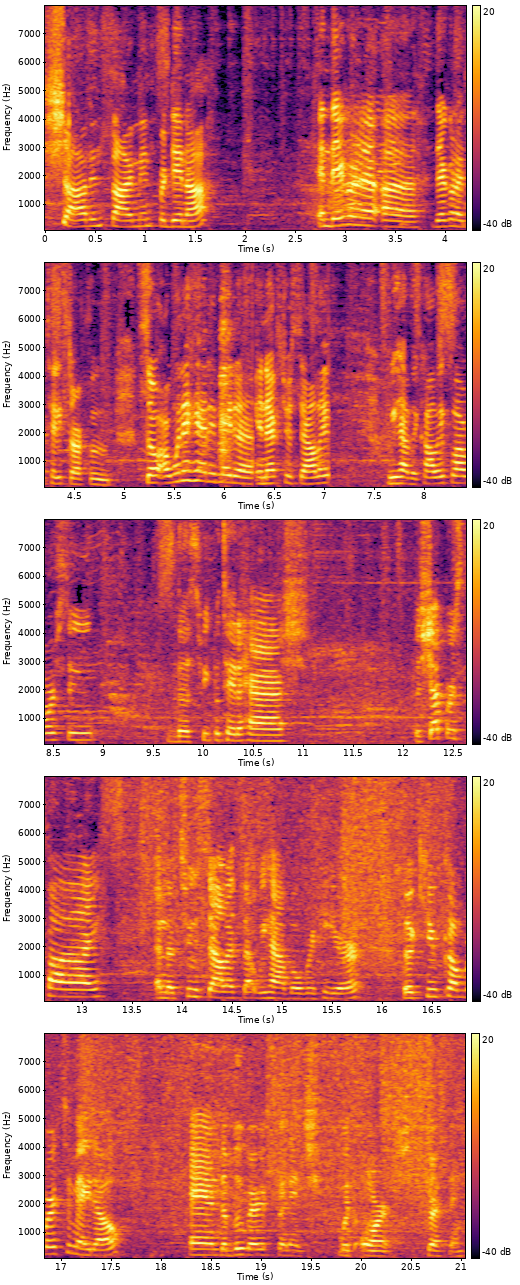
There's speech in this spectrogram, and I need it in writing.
Sean and Simon for dinner. And they're gonna uh, they're gonna taste our food. So I went ahead and made a, an extra salad. We have the cauliflower soup, the sweet potato hash, the shepherd's pie, and the two salads that we have over here. The cucumber tomato and the blueberry spinach with orange dressing.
